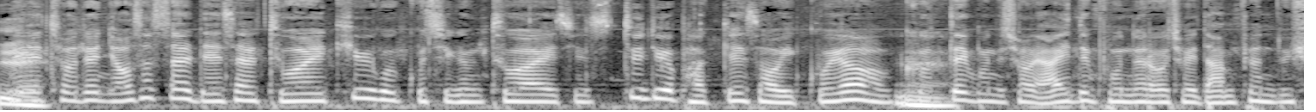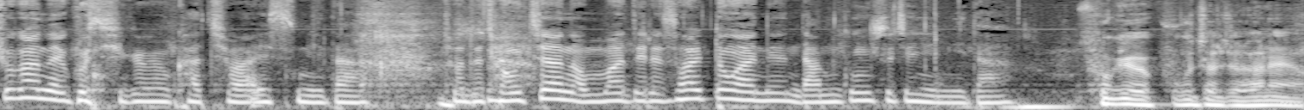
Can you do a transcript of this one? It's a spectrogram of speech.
예. 네, 저는 6살, 4살 두 아이 키우고 있고 지금 두 아이 지금 스튜디오 밖에서 있고요. 그것 네. 때문에 저희 아이들 보느라고 저희 남편도 휴가 내고 지금 같이 와 있습니다. 저도 정치하는 엄마들에서 활동하는 남궁수진입니다. 소개가 구구절절하네요.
